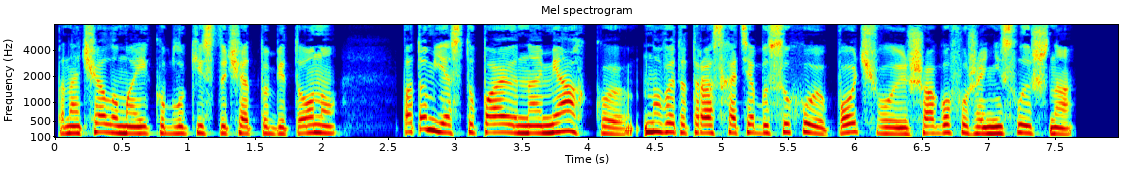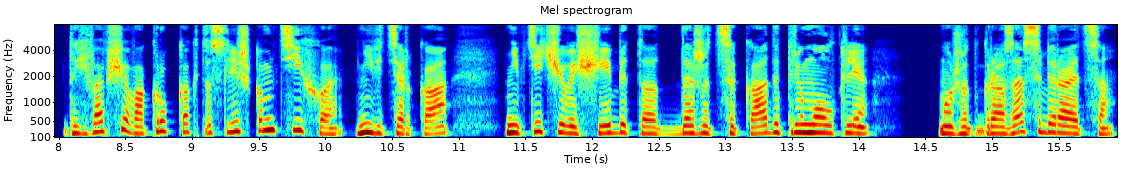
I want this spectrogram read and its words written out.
Поначалу мои каблуки стучат по бетону, Потом я ступаю на мягкую, но в этот раз хотя бы сухую почву, и шагов уже не слышно. Да и вообще вокруг как-то слишком тихо. Ни ветерка, ни птичьего щебета, даже цикады примолкли. Может, гроза собирается?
